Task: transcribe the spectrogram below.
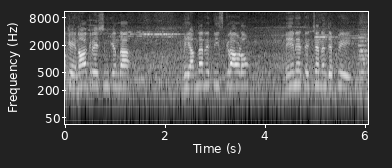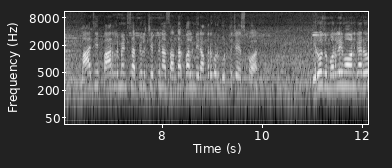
ఒక ఇనాగ్రేషన్ కింద మీ అందరినీ తీసుకురావడం నేనే తెచ్చానని చెప్పి మాజీ పార్లమెంట్ సభ్యులు చెప్పిన సందర్భాలు మీరు అందరూ కూడా గుర్తు చేసుకోవాలి. ఈరోజు మురళీమోహన్ గారు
